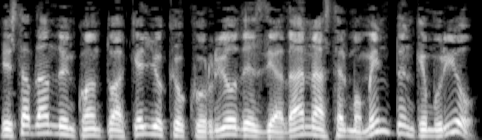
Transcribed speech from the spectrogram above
está hablando en cuanto a aquello que ocurrió desde Adán hasta el momento en que murió.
